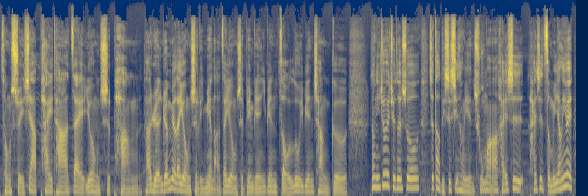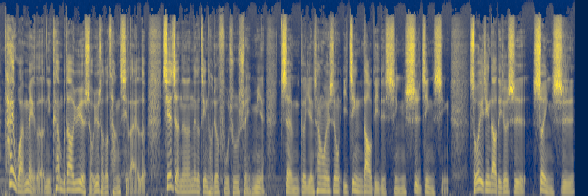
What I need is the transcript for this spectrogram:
从水下拍他在游泳池旁，他人人没有在游泳池里面了，在游泳池边边一边走路一边唱歌。然后你就会觉得说，这到底是现场演出吗？还是还是怎么样？因为太完美了，你看不到乐手，乐手都藏起来了。接着呢，那个镜头就浮出水面，整个演唱会是用一镜到底的形式进行。所谓一镜到底，就是摄影师。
